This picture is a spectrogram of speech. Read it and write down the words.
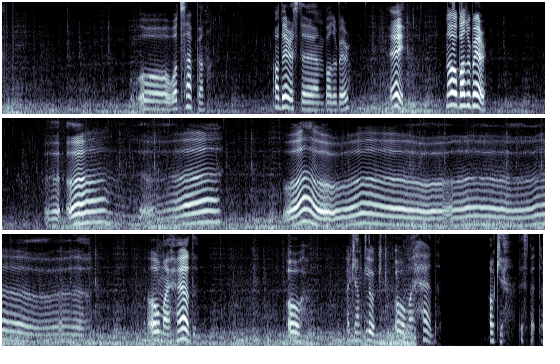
Oh, what's happened? Oh, there is the um, butterbeer. Hey! No, butterbeer! Uh, uh, uh, my head. Oh, I can't look. Oh, my head. Okay, this better.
